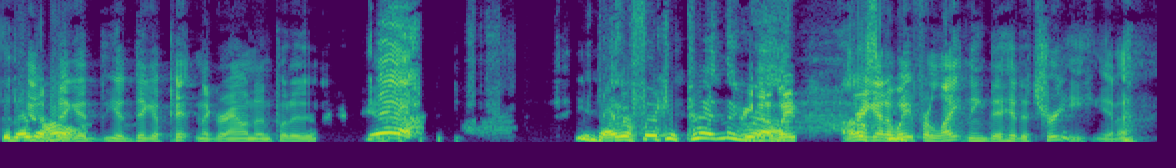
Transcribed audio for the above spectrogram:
to dig, a, you dig a pit in the ground and put it in. Yeah. you dug a freaking pit in the ground. Or you got to wait for lightning to hit a tree, you know?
